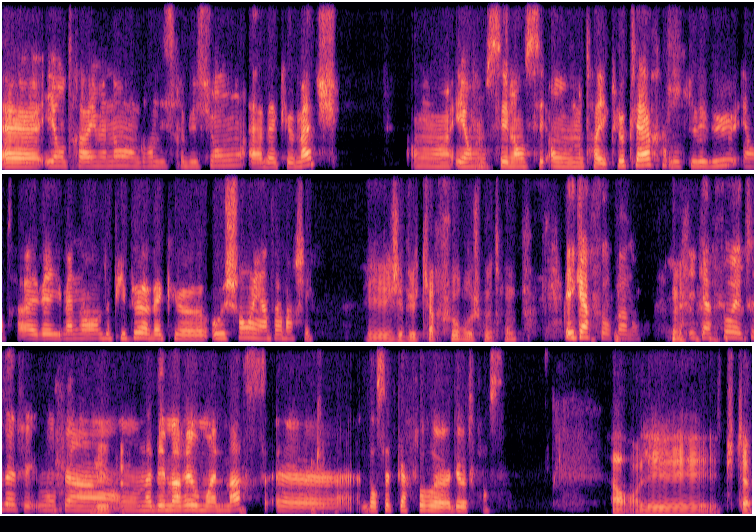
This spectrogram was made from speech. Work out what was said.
Euh, et on travaille maintenant en grande distribution avec Match. et on s'est lancé, on travaille avec Leclerc depuis le début, et on travaille maintenant depuis peu avec Auchan et Intermarché. Et j'ai vu Carrefour ou je me trompe Et Carrefour, pardon. Et Carrefour est tout à fait. On, fait on a démarré au mois de mars euh, dans cette Carrefour euh, des Hauts-de-France. Alors, les... tu t'as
